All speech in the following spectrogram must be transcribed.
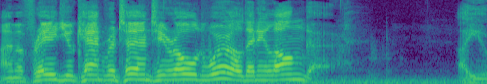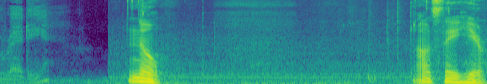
I'm afraid you can't return to your old world any longer. Are you ready? No. I'll stay here.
